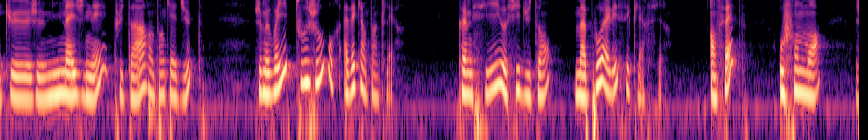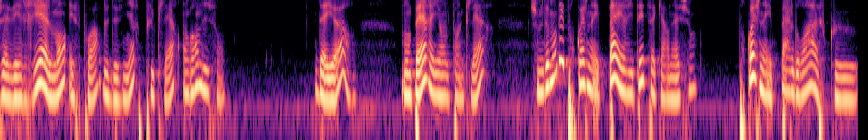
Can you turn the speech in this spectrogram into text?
et que je m'imaginais plus tard en tant qu'adulte, je me voyais toujours avec un teint clair. Comme si, au fil du temps, ma peau allait s'éclaircir. En fait, au fond de moi, j'avais réellement espoir de devenir plus clair en grandissant. D'ailleurs, mon père ayant le teint clair, je me demandais pourquoi je n'avais pas hérité de sa carnation. Pourquoi je n'avais pas le droit à ce que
